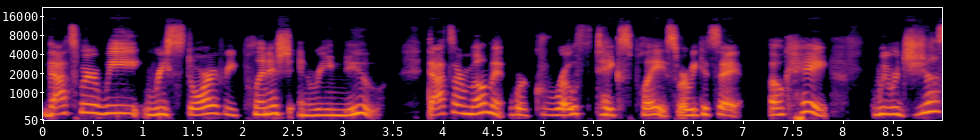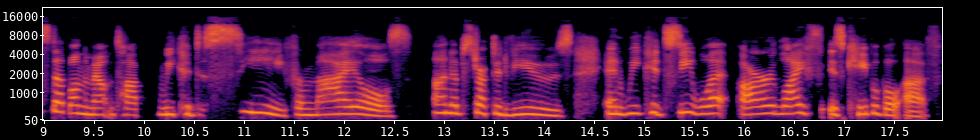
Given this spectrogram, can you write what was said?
That's where we restore, replenish, and renew. That's our moment where growth takes place, where we could say, okay, we were just up on the mountaintop. We could see for miles unobstructed views and we could see what our life is capable of.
